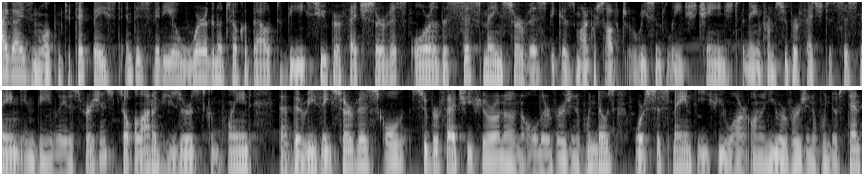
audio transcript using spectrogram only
Hi guys and welcome to TechBased. In this video we're gonna talk about the Superfetch service or the sysmain service because Microsoft recently changed the name from Superfetch to sysmain in the latest versions. So a lot of users complained that there is a service called Superfetch if you're on an older version of Windows or sysmain if you are on a newer version of Windows 10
